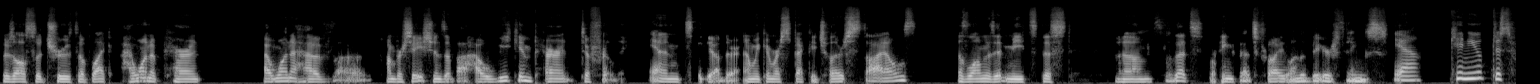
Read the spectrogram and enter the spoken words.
there's also truth of like I want to parent. I want to have uh, conversations about how we can parent differently and together, and we can respect each other's styles as long as it meets this standard. Um, so that's, I think that's probably one of the bigger things. Yeah. Can you just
